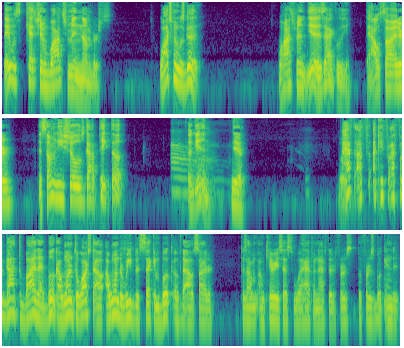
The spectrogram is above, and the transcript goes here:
They was catching Watchmen numbers. Watchmen was good. Watchmen, yeah, exactly. The Outsider, and some of these shows got picked up again. Yeah. But- I have to, I, I, I forgot to buy that book. I wanted to watch the I wanted to read the second book of The Outsider because I'm I'm curious as to what happened after the first the first book ended.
